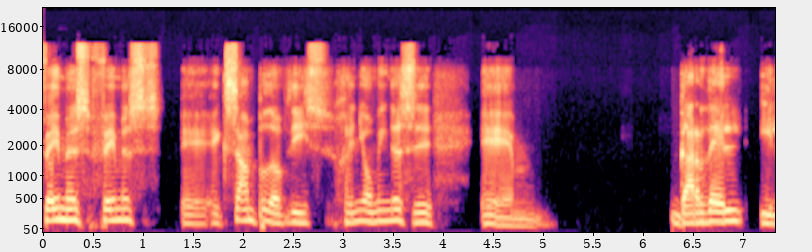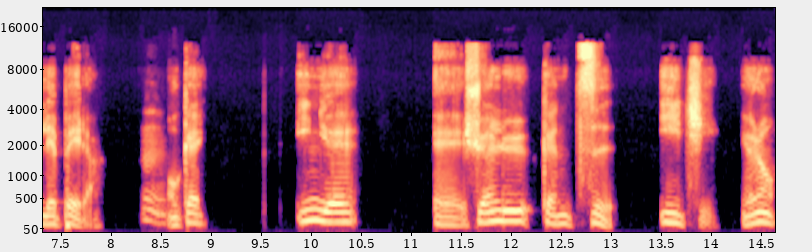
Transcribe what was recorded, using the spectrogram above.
famous famous 呃 example of this 很有名的是，呃，Gardel y Lepera。嗯，OK，音乐，呃，旋律跟字。一起，you know，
